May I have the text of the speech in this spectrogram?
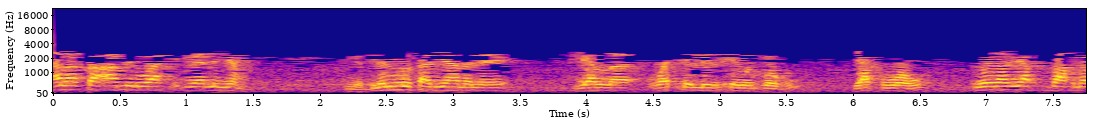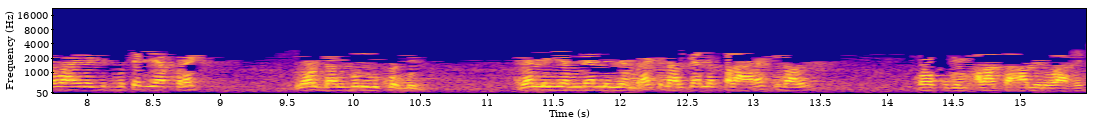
ala taamin waaxid wenn ñam nga bi leen Moussa ñaanalee yàlla wàcceel leen xéewal googu yàpp woowu loolu daal yàpp baax na waaye nag bu set yàpp rek loolu daal mënuñu ko muñ benn ñam benn ñam rek daal benn plat rek daal kooku moom ala taamin waaxid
